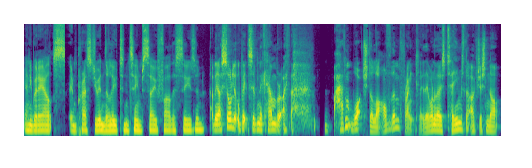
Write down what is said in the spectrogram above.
Anybody else impressed you in the Luton team so far this season? I mean, I saw little bits of Nakamba. I, I haven't watched a lot of them, frankly. They're one of those teams that I've just not,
